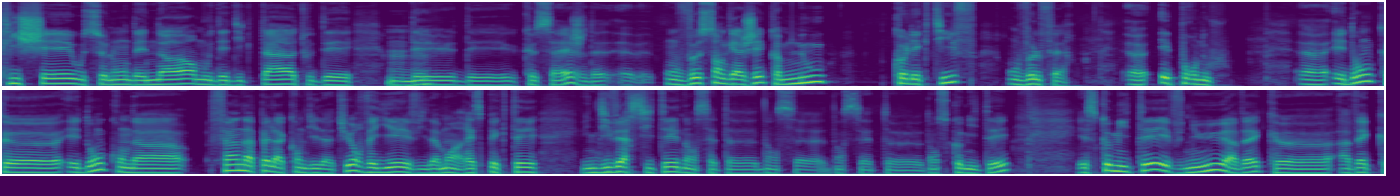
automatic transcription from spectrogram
clichés ou selon des normes ou des dictates ou des, mhm. des, que sais-je. Euh, on veut s'engager comme nous, collectif, on veut le faire. Euh, et pour nous. Euh, et, donc, et donc, on a fait un appel à candidature, veillé évidemment à respecter une diversité dans, cette, dans, ce, dans, cette, dans ce comité. Et ce comité est venu avec, avec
